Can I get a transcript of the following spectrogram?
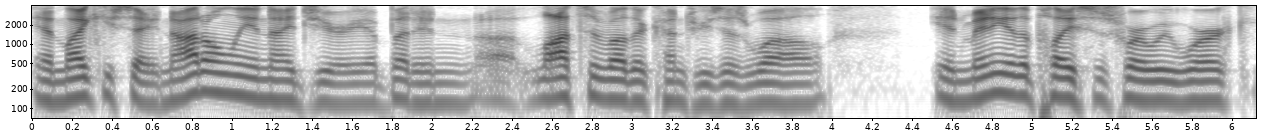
and like you say, not only in Nigeria, but in uh, lots of other countries as well. In many of the places where we work,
